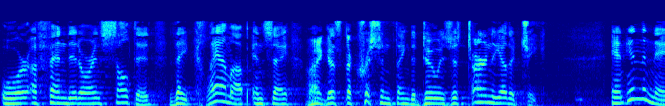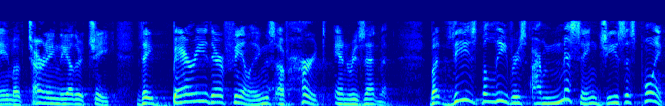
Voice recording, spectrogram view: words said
or offended or insulted, they clam up and say, I guess the Christian thing to do is just turn the other cheek. And in the name of turning the other cheek, they bury their feelings of hurt and resentment. But these believers are missing Jesus' point.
